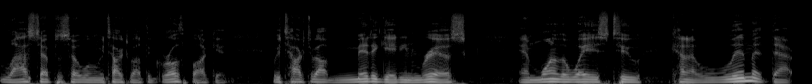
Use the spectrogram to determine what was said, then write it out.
last episode, when we talked about the growth bucket, we talked about mitigating risk. And one of the ways to kind of limit that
